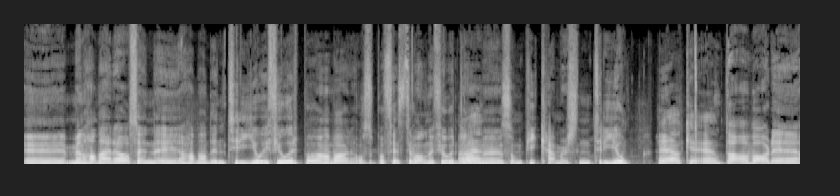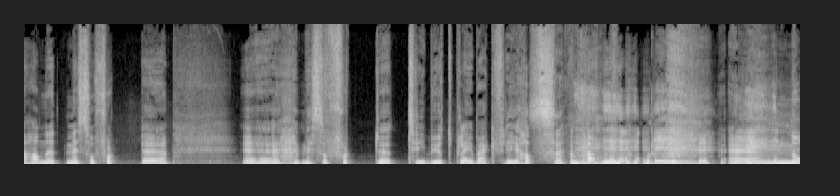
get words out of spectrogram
Eh, Men han, er altså en, eh, han hadde en trio i fjor. På, han var også på festivalen i fjor, ah, Ja. med, som Pick Hammerson Trio. Ja, okay, Ja. Da var det han et Mesoforte eh, Mesoforte tribute playback frijazz-band. eh, nå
